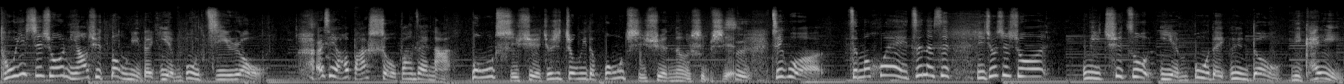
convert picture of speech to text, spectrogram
涂医师说你要去动你的眼部肌肉，而且要把手放在哪？风池穴，就是中医的风池穴那，是不是？是。结果怎么会？真的是，你就是说，你去做眼部的运动，你可以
